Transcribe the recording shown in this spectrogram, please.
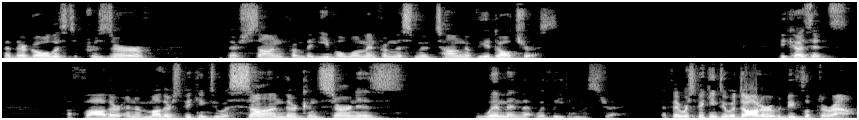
that their goal is to preserve their son from the evil woman, from the smooth tongue of the adulteress. Because it's a father and a mother speaking to a son, their concern is women that would lead him astray. If they were speaking to a daughter, it would be flipped around.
